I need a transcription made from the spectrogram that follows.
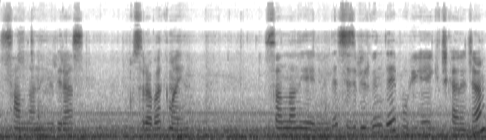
Sallanıyor biraz. Kusura bakmayın. Sallanıyor elimde. Sizi bir gün de bu hüyeye çıkaracağım.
